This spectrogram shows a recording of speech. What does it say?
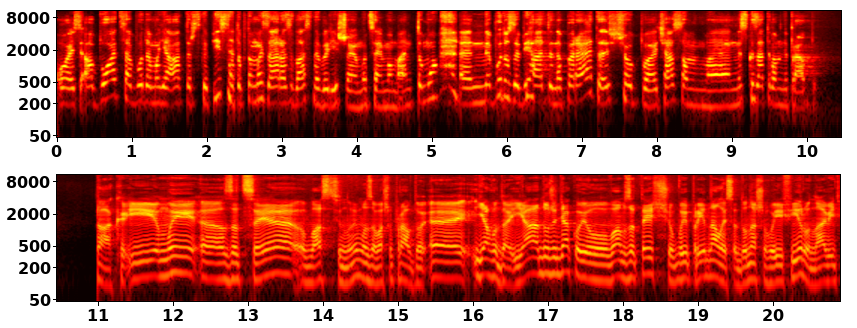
Ось або це буде моя авторська пісня. Тобто, ми зараз власне вирішуємо цей момент. Тому не буду забігати наперед, щоб часом не сказати вам неправду. Так, і ми е, за це вас цінуємо за вашу правду. Е, Ягода, я дуже дякую вам за те, що ви приєдналися до нашого ефіру. Навіть е,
